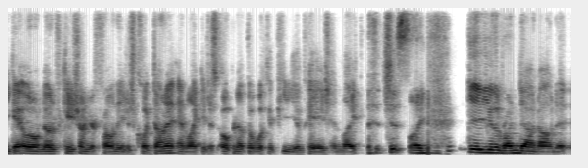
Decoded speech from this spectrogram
you get a little notification on your phone that you just clicked on it and like it just opened up the Wikipedia page and like it just like gave you the rundown on it.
